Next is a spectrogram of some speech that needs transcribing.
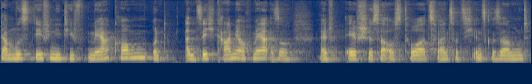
da muss definitiv mehr kommen und an sich kam ja auch mehr, also elf Schüsse aufs Tor, 22 insgesamt,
